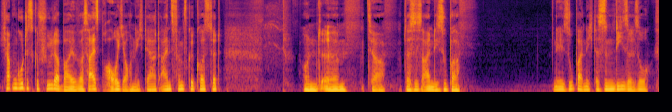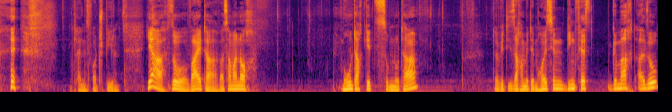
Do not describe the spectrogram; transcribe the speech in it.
ich habe ein gutes Gefühl dabei. Was heißt, brauche ich auch nicht. Der hat 1,5 gekostet. Und ähm, tja, das ist eigentlich super. Nee, super nicht. Das ist ein Diesel, so. Kleines Wortspiel. Ja, so, weiter. Was haben wir noch? Montag geht's zum Notar. Da wird die Sache mit dem Häuschen dingfest gemacht. Also,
